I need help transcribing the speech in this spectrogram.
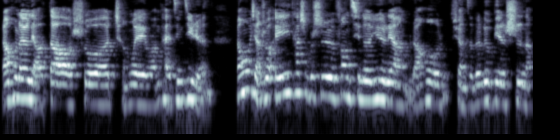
然后后来又聊到说成为王牌经纪人，然后我想说，哎，他是不是放弃了月亮，然后选择了六便士呢？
